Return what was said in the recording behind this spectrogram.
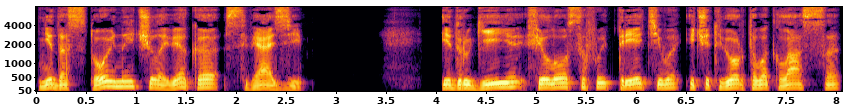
недостойной человека связи и другие философы третьего и четвертого класса,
